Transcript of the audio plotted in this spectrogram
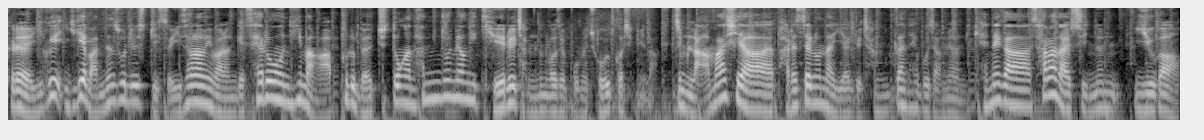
그래 이게 이게 맞는 소리일 수도 있어. 이 사람이 말한 게 새로운 희망 앞으로 몇 주 동안 한두 명이 기회를 잡는 것을 보면 좋을 것입니다. 지금 라마시아 바르셀로나 이야기를 잠깐 해보자면 걔네가 살아날 수 있는 이유가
